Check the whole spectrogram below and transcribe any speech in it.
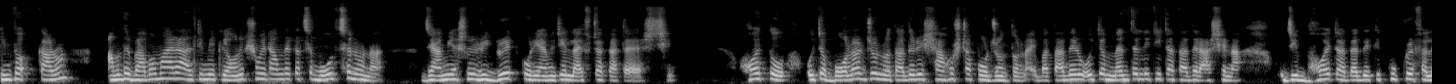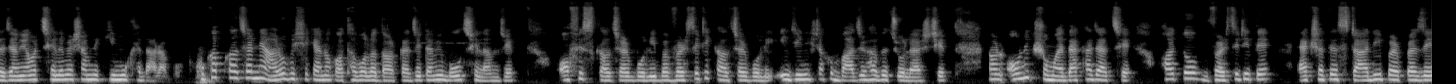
কিন্তু কারণ আমাদের বাবা মায়েরা আলটিমেটলি অনেক সময় এটা আমাদের কাছে বলছেনও না যে আমি আসলে রিগ্রেট করি আমি যে লাইফটা কাটায় আসছি। হয়তো ওইটা বলার জন্য তাদের এই সাহসটা পর্যন্ত নাই বা তাদের ওইটা মেন্টালিটিটা তাদের আসে না। যে ভয়টা তাদেরকে কুকড়ে ফেলে যে আমি আমার ছেলেমেয়ের সামনে কি মুখে দাঁড়াবো? হুকআপ কালচার নিয়ে আরও বেশি কেন কথা বলা দরকার? যেটা আমি বলছিলাম যে অফিস কালচার বলি বা ভার্সিটি কালচার বলি, এই জিনিসটা খুব বাজেভাবে চলে আসছে। কারণ অনেক সময় দেখা যাচ্ছে হয়তো ভার্সিটিতে একসাথে স্টাডি পারপাজে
